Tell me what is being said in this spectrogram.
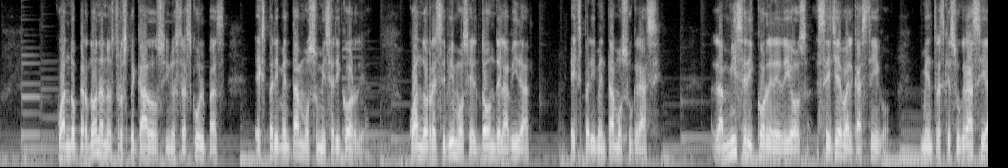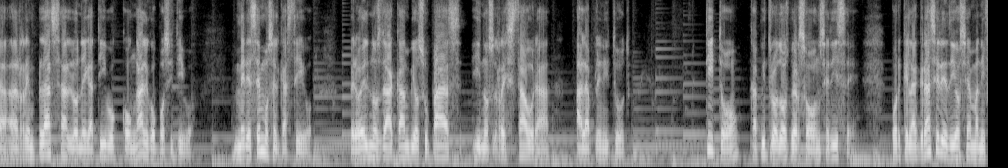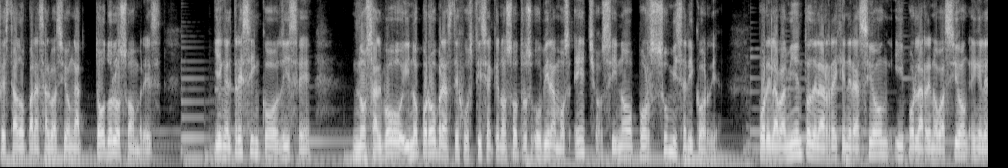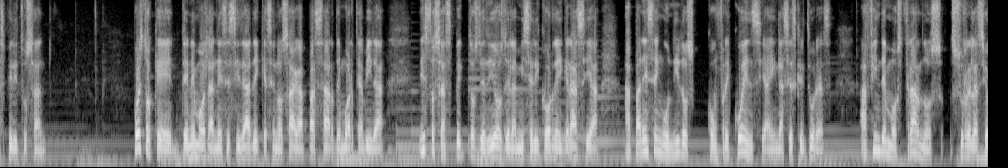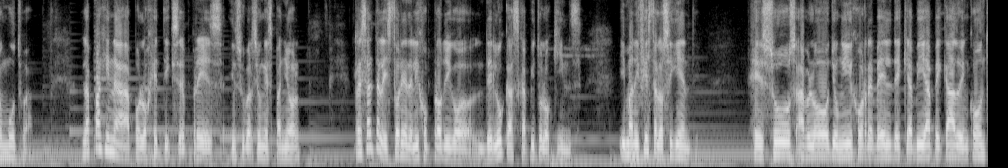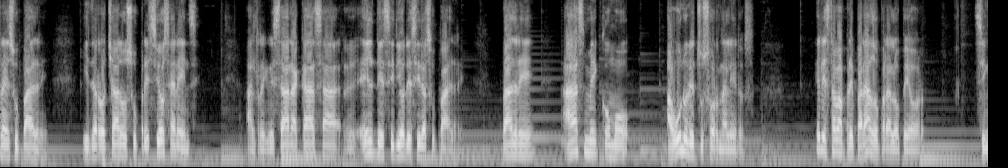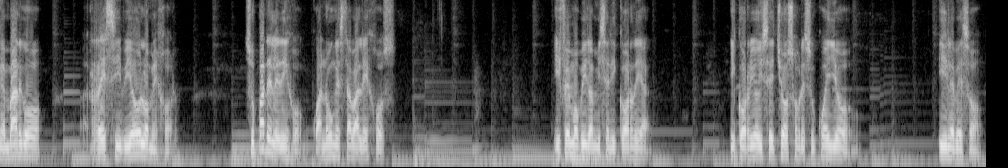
Cuando perdona nuestros pecados y nuestras culpas, experimentamos su misericordia. Cuando recibimos el don de la vida, experimentamos su gracia. La misericordia de Dios se lleva el castigo, mientras que su gracia reemplaza lo negativo con algo positivo. Merecemos el castigo, pero Él nos da a cambio su paz y nos restaura a la plenitud. Tito, capítulo 2, verso 11 dice, porque la gracia de Dios se ha manifestado para salvación a todos los hombres. Y en el 3.5 dice, nos salvó y no por obras de justicia que nosotros hubiéramos hecho, sino por su misericordia, por el lavamiento de la regeneración y por la renovación en el Espíritu Santo Puesto que tenemos la necesidad de que se nos haga pasar de muerte a vida, estos aspectos de Dios de la misericordia y gracia aparecen unidos con frecuencia en las Escrituras, a fin de mostrarnos su relación mutua. La página Apologetics Press, en su versión español, resalta la historia del hijo pródigo de Lucas capítulo 15 y manifiesta lo siguiente. Jesús habló de un hijo rebelde que había pecado en contra de su padre y derrocharon su preciosa herencia. Al regresar a casa, eh, él decidió decir a su padre, Padre, hazme como a uno de tus jornaleros. Él estaba preparado para lo peor. Sin embargo, recibió lo mejor. Su padre le dijo, cuando aún estaba lejos, y fue movido a misericordia, y corrió y se echó sobre su cuello y le besó.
